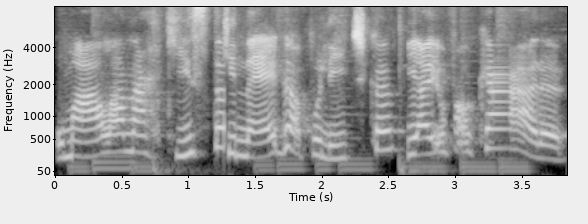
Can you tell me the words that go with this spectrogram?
uma ala anarquista que nega a política. E aí eu falo, cara,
